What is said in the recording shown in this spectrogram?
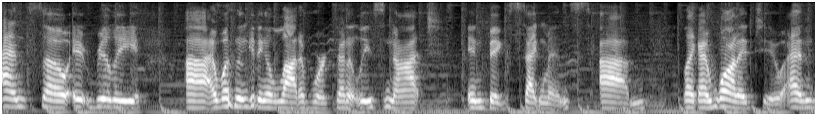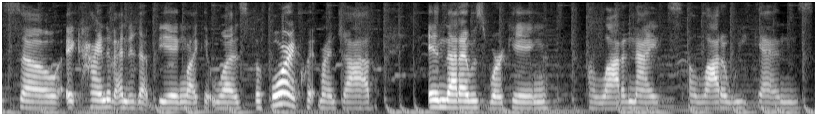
And so it really, uh, I wasn't getting a lot of work done, at least not in big segments um, like I wanted to. And so it kind of ended up being like it was before I quit my job, in that I was working a lot of nights, a lot of weekends,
